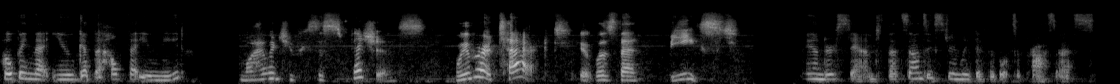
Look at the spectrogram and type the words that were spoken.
hoping that you get the help that you need. Why would you be suspicious? We were attacked. It was that beast. I understand. That sounds extremely difficult to process.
